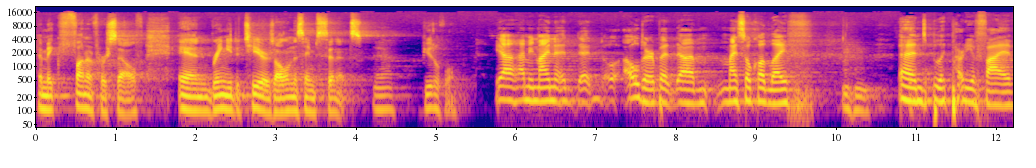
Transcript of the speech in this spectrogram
and make fun of herself and bring you to tears all in the same sentence. Yeah. Beautiful. Yeah, I mean, mine uh, uh, older, but um, my so-called life and like Party of Five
